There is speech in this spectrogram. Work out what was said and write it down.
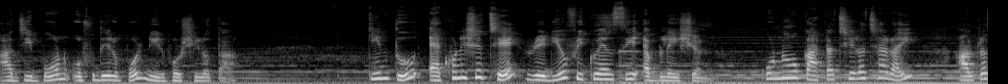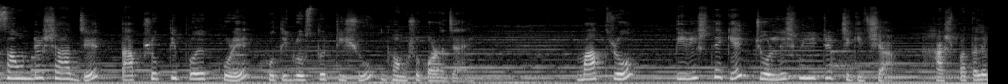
আজীবন ওষুধের উপর নির্ভরশীলতা। কিন্তু এখন এসেছে রেডিও ফ্রিকোয়েন্সি অ্যাবলেশন। কোনো কাটাছেঁড়া ছাড়াই আল্ট্রাসাউন্ডের সাহায্যে তাপশক্তি প্রয়োগ করে ক্ষতিগ্রস্ত টিস্যু ধ্বংস করা যায়। মাত্র তিরিশ থেকে চল্লিশ মিনিটের চিকিৎসা। হাসপাতালে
